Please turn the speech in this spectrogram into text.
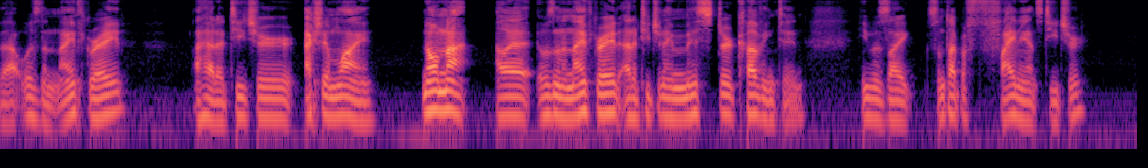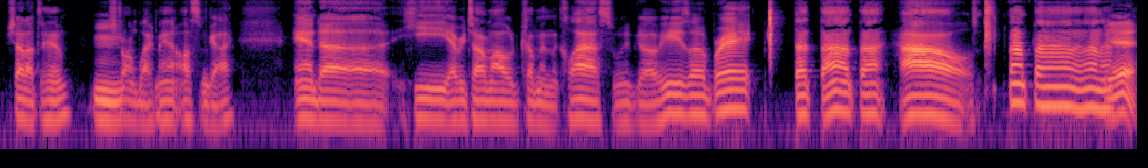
That was the ninth grade. I had a teacher. Actually, I'm lying. No, I'm not. I, it was in the ninth grade. I had a teacher named Mr. Covington. He was like some type of finance teacher. Shout out to him. Mm. Strong black man, awesome guy. And uh, he every time I would come in the class would go, "He's a brick, da da da house, da da da da." Yeah.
